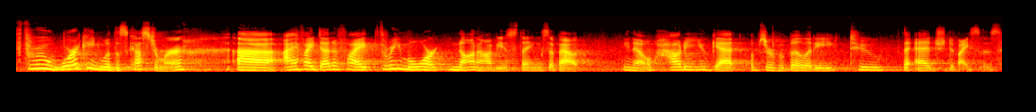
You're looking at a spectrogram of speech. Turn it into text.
through working with this customer, uh, I've identified three more non-obvious things about you know, how do you get observability to the edge devices?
